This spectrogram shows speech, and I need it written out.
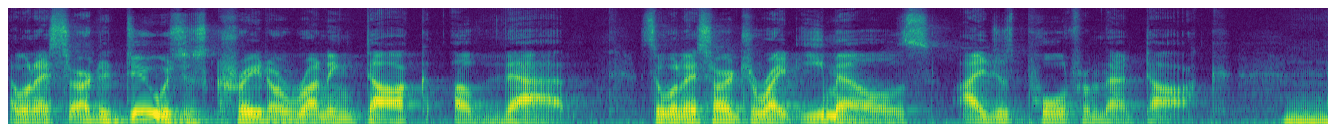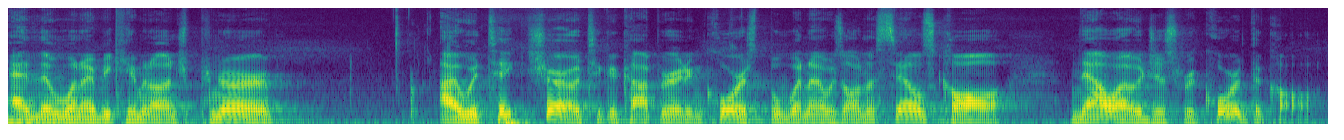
And what I started to do was just create a running doc of that. So when I started to write emails, I just pulled from that doc. Hmm. And then when I became an entrepreneur, I would take, sure, I would take a copywriting course, but when I was on a sales call, now I would just record the call.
